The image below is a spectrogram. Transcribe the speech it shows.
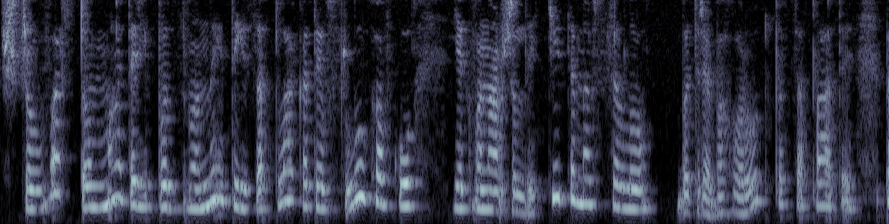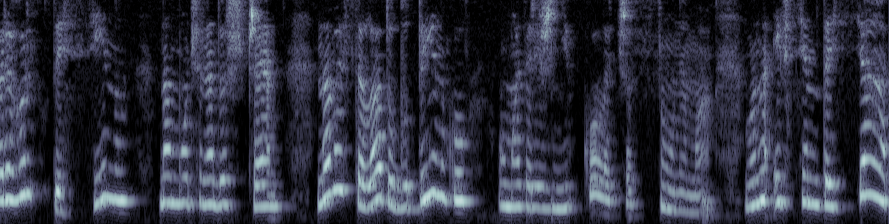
що варто матері подзвонити і заплакати в слухавку, як вона вже летітиме в село, бо треба город посапати, перегорнути сіно, намочене дощем, навести лад у будинку, У матері ж ніколи часу нема. Вона і в 70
